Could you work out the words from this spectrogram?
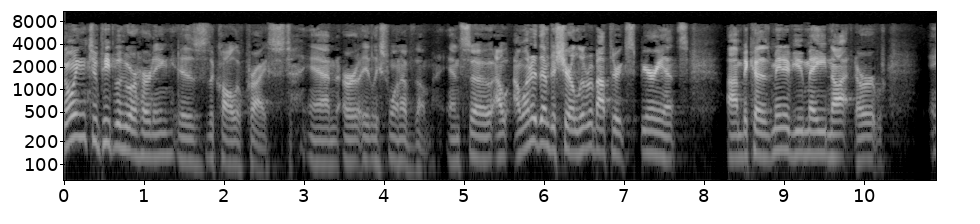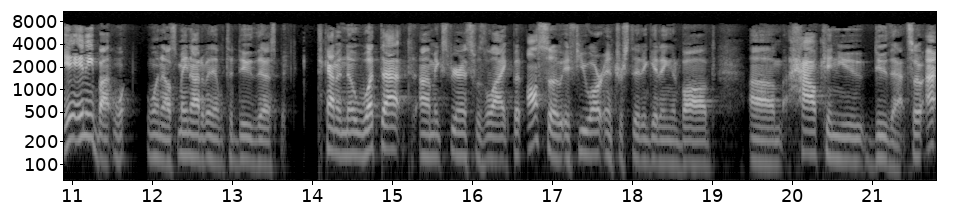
going to people who are hurting is the call of Christ, and or at least one of them. And so I, I wanted them to share a little bit about their experience, um, because many of you may not, or anyone else may not have been able to do this, but to kind of know what that um, experience was like. But also, if you are interested in getting involved. Um, how can you do that? So I,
